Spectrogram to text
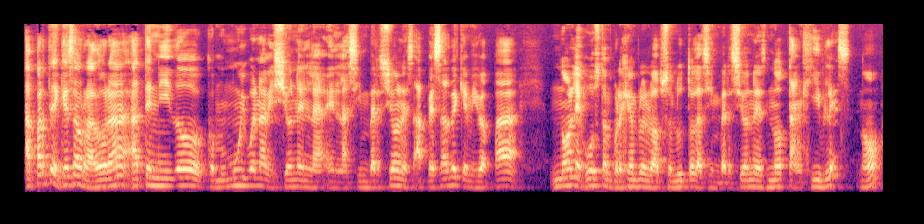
Aparte de que es ahorradora, ha tenido como muy buena visión en, la, en las inversiones, a pesar de que mi papá no le gustan, por ejemplo, en lo absoluto las inversiones no tangibles, ¿no?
